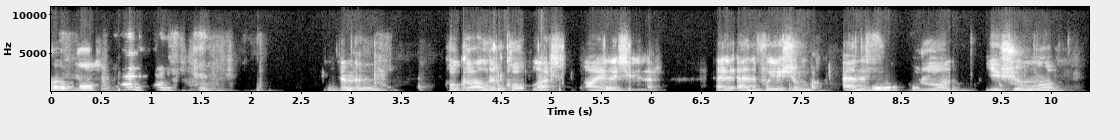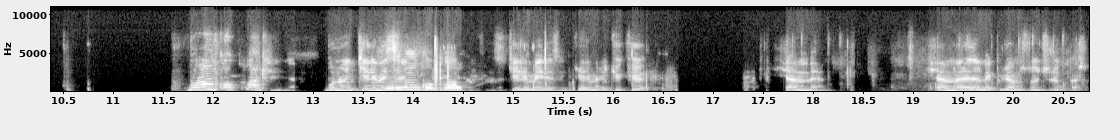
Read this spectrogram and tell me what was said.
Koklar. El, el. Değil mi? Koku alır, koklar. Aynı şeyler. El enfu yeşum bak. Enf burun, yeşum mu? Burun koklar. Bunun kelimesi Burun koklar. kelimenin kelimenin kökü şemme. Şemme ne demek biliyor musunuz çocuklar?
